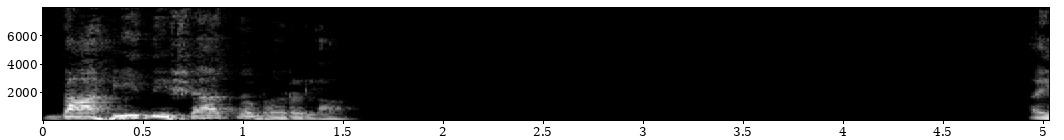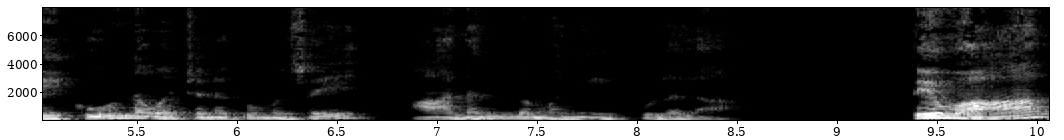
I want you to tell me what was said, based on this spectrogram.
दाही दिशात भरला. ऐकून वचन तुमचे आनंद मनी फुलला. तेव्हा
